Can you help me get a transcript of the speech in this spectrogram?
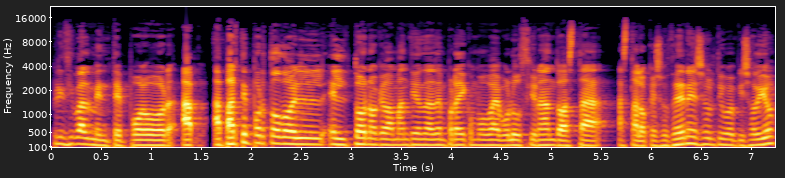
principalmente por. aparte por todo el, tono que va manteniendo la temporada y cómo va evolucionando hasta, hasta lo que sucede en ese último episodio.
